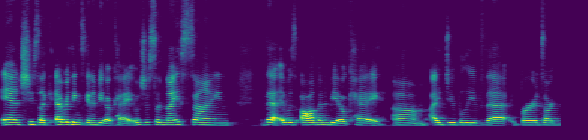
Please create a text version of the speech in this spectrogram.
And she's like, Everything's going to be okay. It was just a nice sign that it was all going to be okay. Um, I do believe that birds are,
